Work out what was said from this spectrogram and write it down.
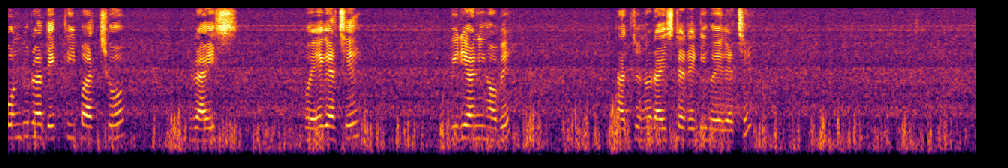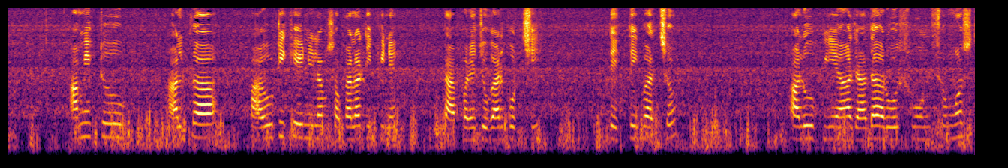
বন্ধুরা দেখতেই পাচ্ছ রাইস হয়ে গেছে, বিরিয়ানি হবে, তার জন্য রাইসটা রেডি হয়ে গেছে। আমি একটু হালকা পাউরুটি খেয়ে নিলাম সকালে টিফিনে, তারপরে জোগাড় করছি, দেখতেই পাচ্ছ। আলু, পেঁয়াজ, আদা, রসুন, সমস্ত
